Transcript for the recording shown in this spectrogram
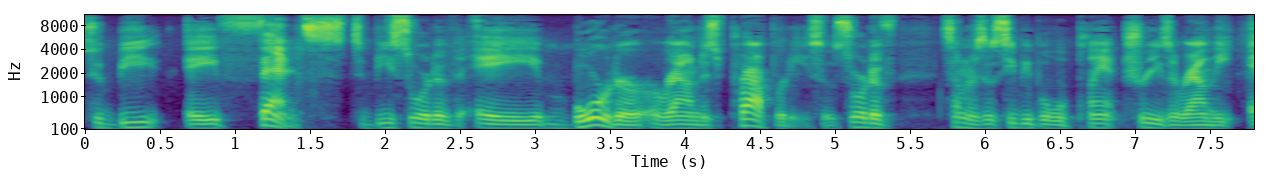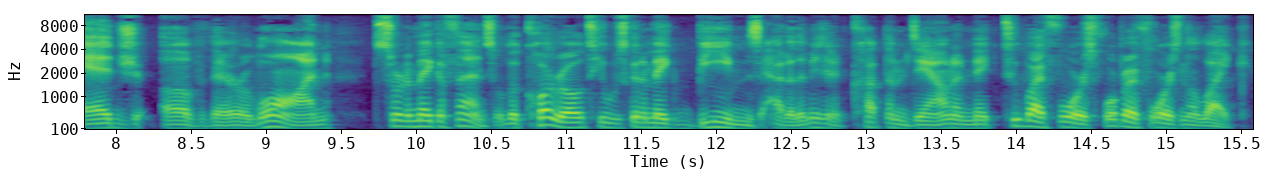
to be a fence, to be sort of a border around his property. So, sort of, sometimes you'll see people will plant trees around the edge of their lawn to sort of make a fence. Well, the korot, he was going to make beams out of them. He's going to cut them down and make two by fours, four by fours, and the like.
